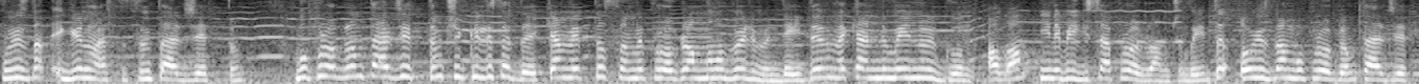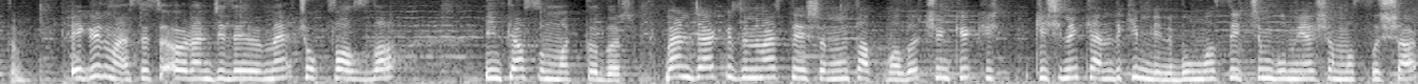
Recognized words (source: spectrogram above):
Bu yüzden Ege Üniversitesi'ni tercih ettim. Bu programı tercih ettim çünkü lisedeyken web tasarım ve programlama bölümündeydim ve kendime en uygun alan yine bilgisayar programcılığıydı. O yüzden bu programı tercih ettim. Ege Üniversitesi öğrencilerine çok fazla imkan sunmaktadır. Bence herkes üniversite yaşamını tatmalı çünkü ki- kişinin kendi kimliğini bulması için bunu yaşaması şart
